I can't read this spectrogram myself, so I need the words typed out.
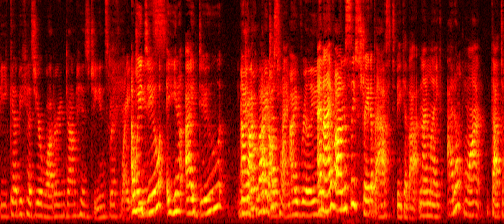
Vika because you're watering down his genes with white Uh, we do. You know, I do. We I talk about I it all the time. I really. And I've honestly straight up asked Vika that, and I'm like, I don't want that to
